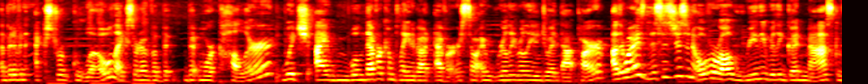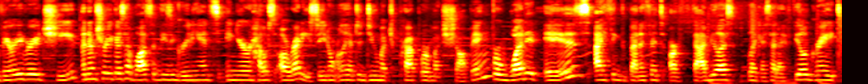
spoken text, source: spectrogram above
a bit of an extra glow, like sort of a bit, bit more color, which I will never complain about ever. So I really, really enjoyed that part. Otherwise, this is just an overall really, really good mask. Very, very cheap. And I'm sure you guys have lots of these ingredients in your house already. So you don't really have to do much prep or much shopping. For what it is, I think the benefits are fabulous. Like I said, I feel great.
